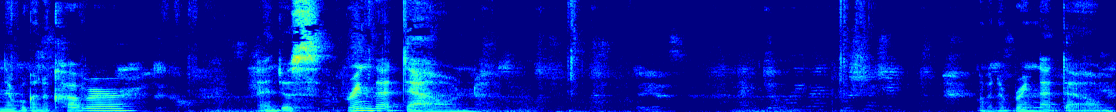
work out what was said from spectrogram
and then we're gonna cover and just bring that down. I'm gonna bring that down.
